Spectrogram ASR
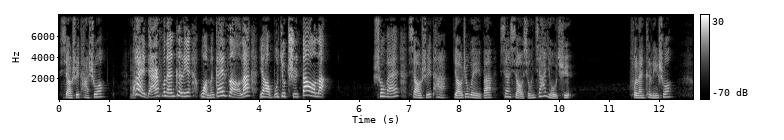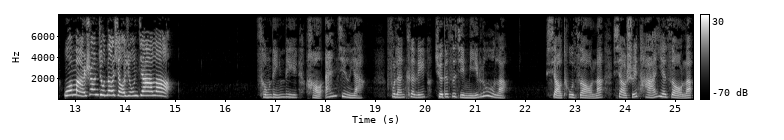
小水獭说：“快点，富兰克林，我们该走了，要不就迟到了。”说完，小水獭摇着尾巴向小熊家游去。富兰克林说：“我马上就到小熊家了。”丛林里好安静呀，富兰克林觉得自己迷路了。小兔走了，小水獭也走了。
